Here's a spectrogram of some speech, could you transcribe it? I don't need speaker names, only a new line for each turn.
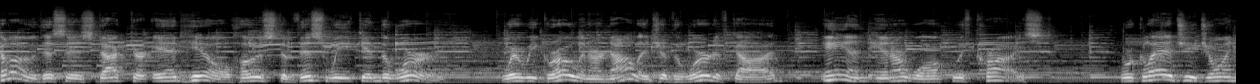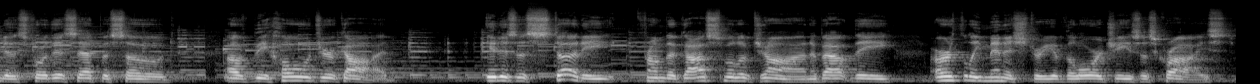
Hello, this is Dr. Ed Hill, host of This Week in the Word, where we grow in our knowledge of the Word of God and in our walk with Christ. We're glad you joined us for this episode of Behold Your God. It is a study from the Gospel of John about the earthly ministry of the Lord Jesus Christ.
